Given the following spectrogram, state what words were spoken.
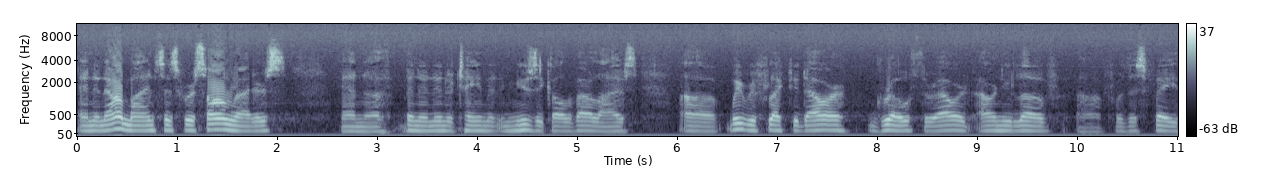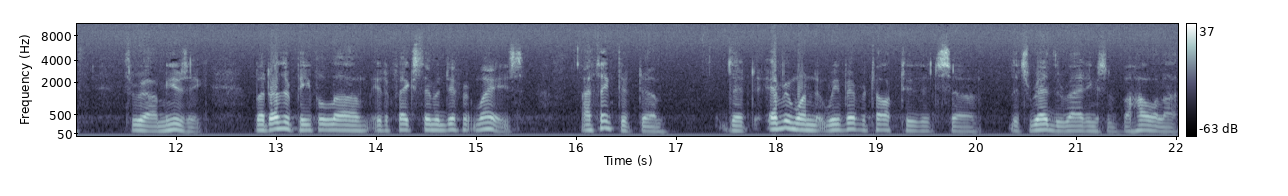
and in our minds, since we're songwriters and uh, been in entertainment and music all of our lives, uh, we reflected our growth or our our new love uh, for this faith through our music. But other people, uh, it affects them in different ways. I think that um, that everyone that we've ever talked to that's uh, that's read the writings of Baha'u'llah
